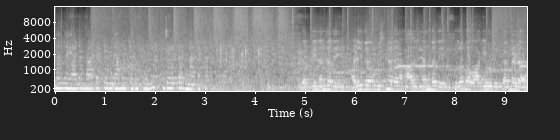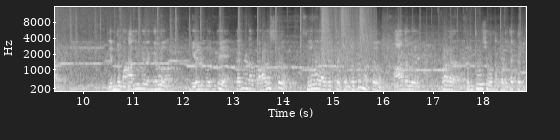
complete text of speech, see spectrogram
ನನ್ನ ಎರಡು ಮಾತಕ್ಕೆ ವಿರಾಮ ಕೊಡುತ್ತೇನೆ. ಜಯ ಕರ್ನಾಟಕ. ಕಬ್ಬಿನಂದದೆ ಅಳಿದ ಉಷ್ಣದ ಹಾಲಿನಂದದೆ ಸುಲಭವಾಗಿರುವುದು ಕನ್ನಡ ಎಂದು ಮಹಾಲಿಂಗರಂಗರು ಹೇಳುವಂತೆ ಕನ್ನಡ ಬಹಳಷ್ಟು ಸುಲಭವಾಗಿರ್ತಕ್ಕಂಥದ್ದು ಮತ್ತು ಆಡಲು ಬಹಳ ಸಂತೋಷವನ್ನು ಕೊಡ್ತಕ್ಕಂಥ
